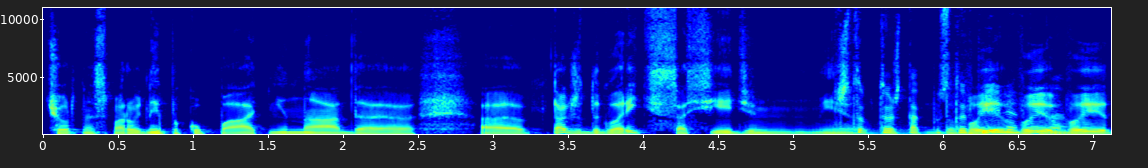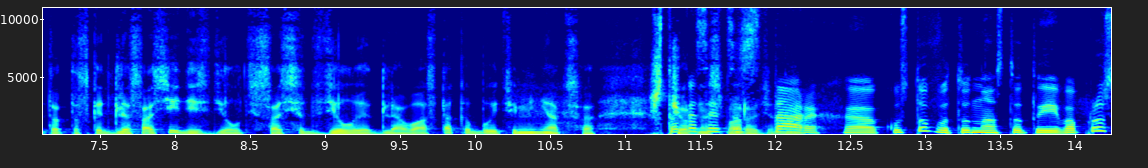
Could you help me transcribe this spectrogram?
черная смородина. И покупать не надо. А также договоритесь с соседями. Чтобы тоже так поступили. Вы, вы, да. вы это, так сказать, для соседей сделайте, сосед сделает для вас. Так и будете меняться Что касается смородиной. старых э, кустов, вот у нас тут и вопрос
